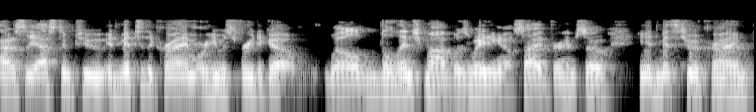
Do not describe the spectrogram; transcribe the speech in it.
honestly asked him to admit to the crime or he was free to go. Well, the lynch mob was waiting outside for him. So he admits to a crime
